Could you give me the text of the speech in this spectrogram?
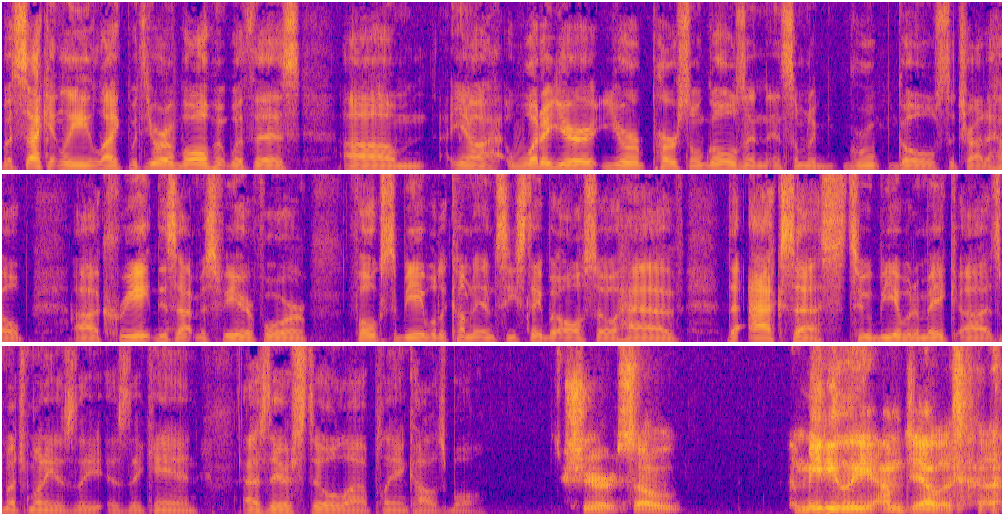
But secondly, like with your involvement with this, um, you know, what are your your personal goals and, and some of the group goals to try to help uh, create this atmosphere for folks to be able to come to NC State, but also have the access to be able to make uh, as much money as they as they can as they're still uh, playing college ball? Sure. So immediately I'm jealous. uh,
